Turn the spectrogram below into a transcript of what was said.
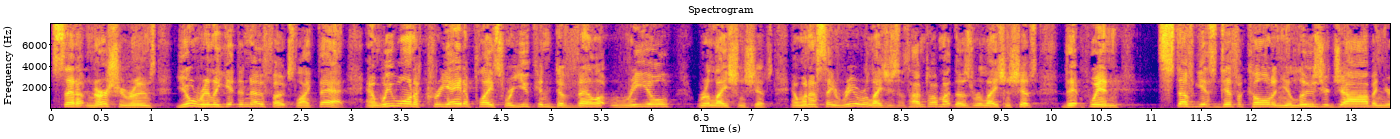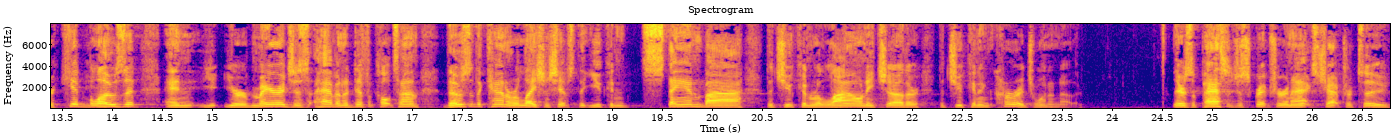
set up nursery rooms. You'll really get to know folks like that. And we want to create a place where you can develop real relationships. And when I say real relationships, I'm talking about those relationships that when stuff gets difficult and you lose your job and your kid blows it and y- your marriage is having a difficult time, those are the kind of relationships that you can stand by, that you can rely on each other, that you can encourage one another. There's a passage of Scripture in Acts chapter 2,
